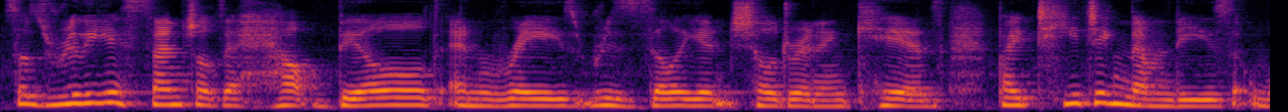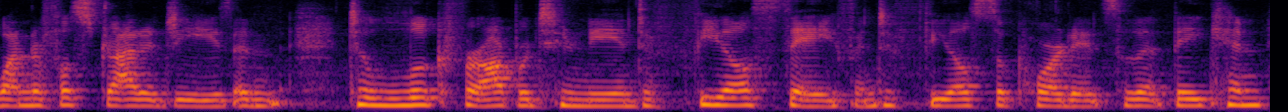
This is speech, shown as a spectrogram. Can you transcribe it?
So it's really essential to help build and raise resilient children and kids by teaching them these wonderful strategies and to look for opportunity and to feel safe and to feel supported so that they can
